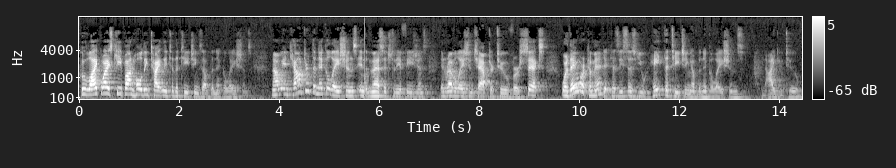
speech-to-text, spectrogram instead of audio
who likewise keep on holding tightly to the teachings of the Nicolaitans. Now, we encountered the Nicolaitans in the message to the Ephesians in Revelation chapter 2, verse 6, where they were commended because he says, You hate the teaching of the Nicolaitans, and I do too.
